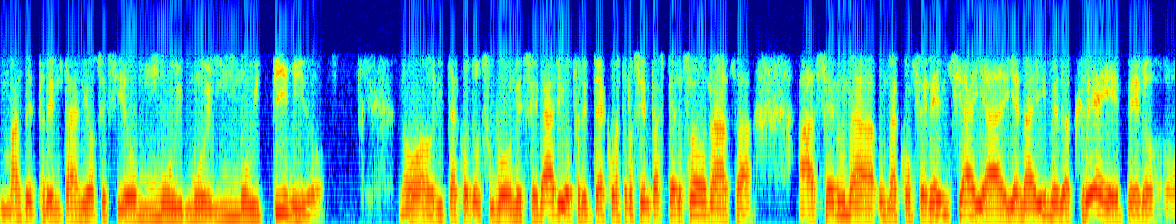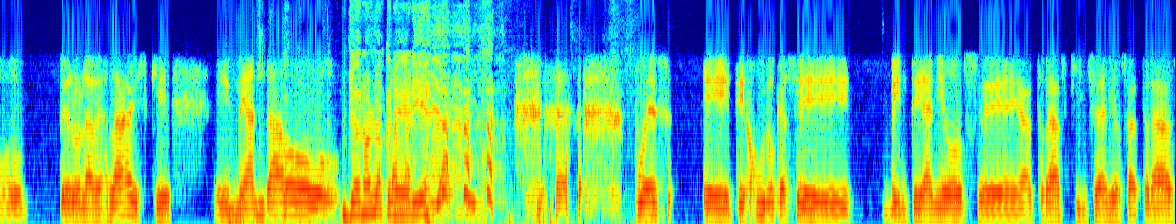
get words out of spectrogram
más de 30 años he sido muy, muy, muy tímido, ¿no? Ahorita cuando subo a un escenario frente a 400 personas a, a hacer una, una conferencia, ya, ya nadie me lo cree, pero, pero la verdad es que eh, me han dado... Yo no lo creería. pues eh, te juro que hace 20 años eh, atrás, 15 años atrás,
